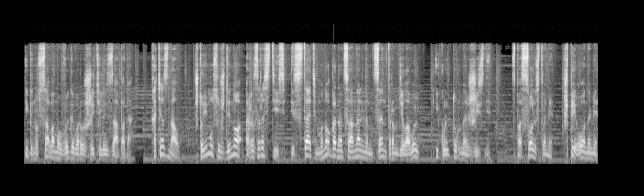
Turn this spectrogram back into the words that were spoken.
и гнусавому выговору жителей Запада, хотя знал, что ему суждено разрастись и стать многонациональным центром деловой и культурной жизни – с посольствами, шпионами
